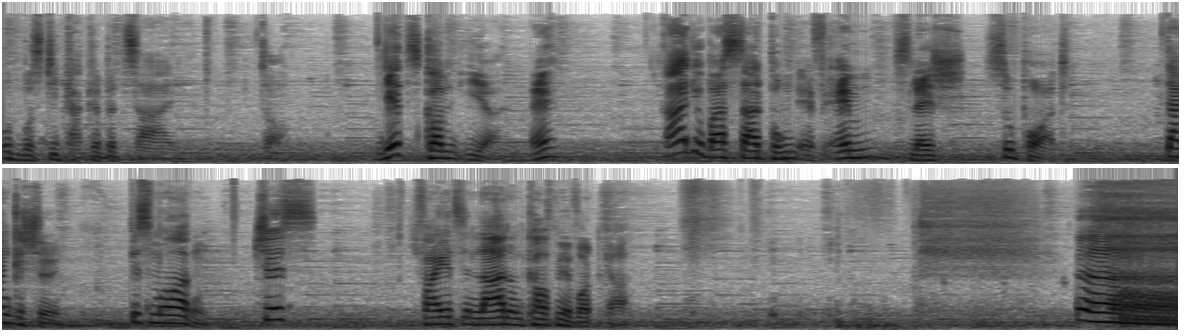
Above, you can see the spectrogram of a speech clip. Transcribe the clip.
und muss die Kacke bezahlen. So, jetzt kommt ihr. Ne? radiobastard.fm slash support. Dankeschön. Bis morgen. Tschüss. Ich fahre jetzt in den Laden und kaufe mir Wodka. ah.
